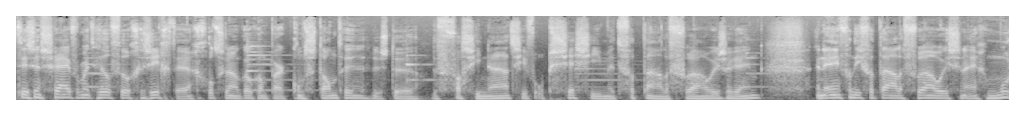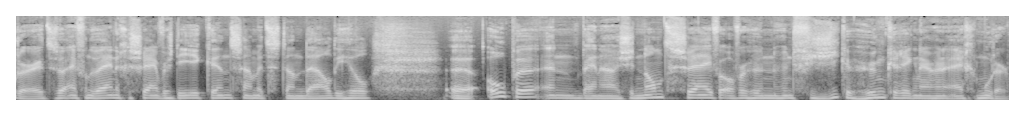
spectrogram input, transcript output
Het is een schrijver met heel veel gezichten. En godzijdank ook een paar constanten. Dus de, de fascinatie of obsessie met fatale vrouwen is er een. En een van die fatale vrouwen is zijn eigen moeder. Het is wel een van de weinige schrijvers die ik ken... samen met Standaal, die heel uh, open en bijna gênant schrijven... over hun, hun fysieke hunkering naar hun eigen moeder.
